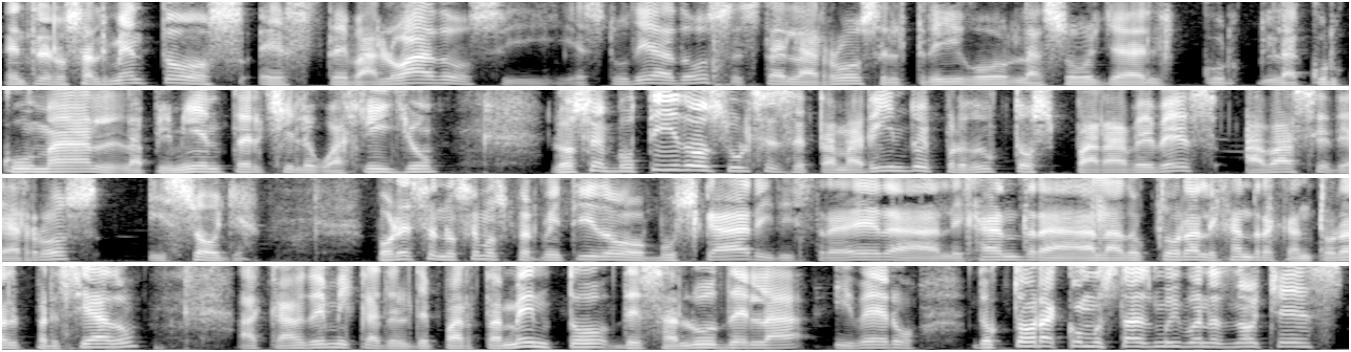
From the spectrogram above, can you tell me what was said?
Entre los alimentos este, evaluados y estudiados está el arroz, el trigo, la soya, el la curcuma, la pimienta, el chile guajillo, los embutidos, dulces de tamarindo y productos para bebés a base de arroz y soya. Por eso nos hemos permitido buscar y distraer a Alejandra, a la doctora Alejandra Cantoral Preciado, académica del Departamento de Salud de la Ibero. Doctora, ¿cómo estás? Muy buenas noches.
